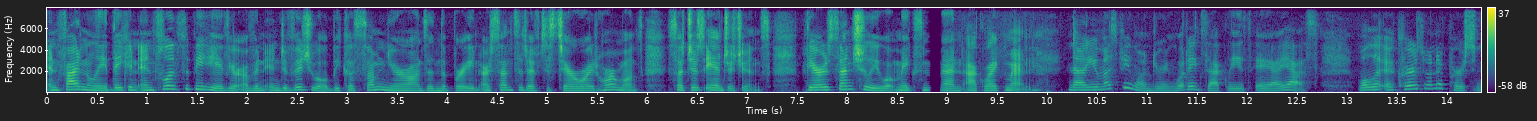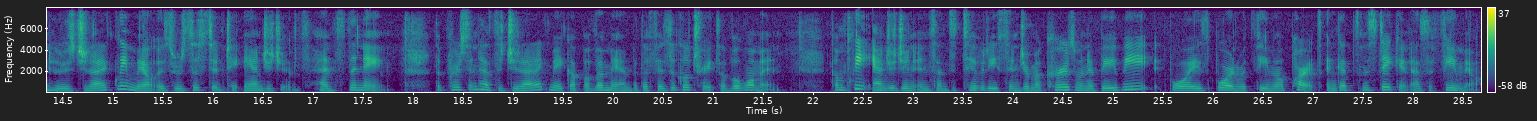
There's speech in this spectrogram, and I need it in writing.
And finally, they can influence the behavior of an individual because some neurons in the brain are sensitive to steroid hormones, such as androgens. They are essentially what makes men act like men. Now, you must be wondering what exactly is AIS? Well, it occurs when a person who is genetically male is resistant to androgens, hence the name. The person has the genetic makeup of a man but the physical traits of a woman. Complete androgen insensitivity syndrome occurs when a baby boy is born with female parts and gets mistaken as a female.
